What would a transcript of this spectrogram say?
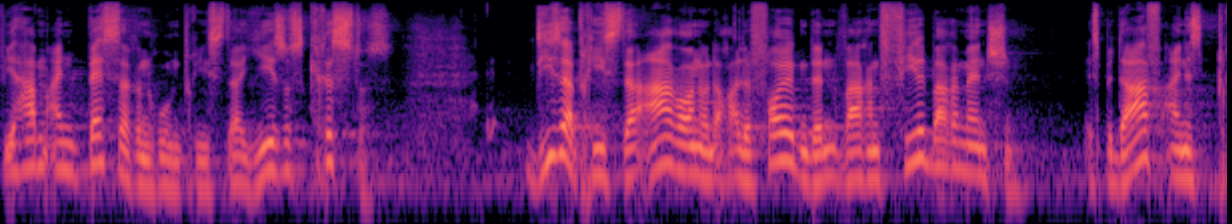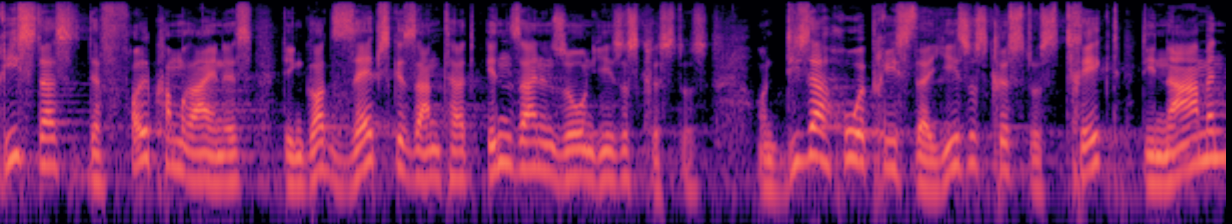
wir haben einen besseren hohen Priester, Jesus Christus. Dieser Priester, Aaron und auch alle folgenden, waren fehlbare Menschen. Es bedarf eines Priesters, der vollkommen rein ist, den Gott selbst gesandt hat in seinen Sohn Jesus Christus. Und dieser hohe Priester, Jesus Christus, trägt die Namen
